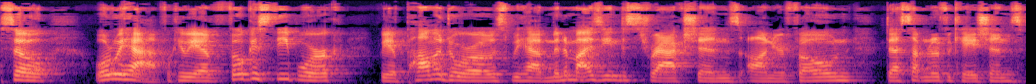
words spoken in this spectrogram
So what do we have? Okay, we have focus deep work. We have Pomodoros. We have minimizing distractions on your phone, desktop notifications.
